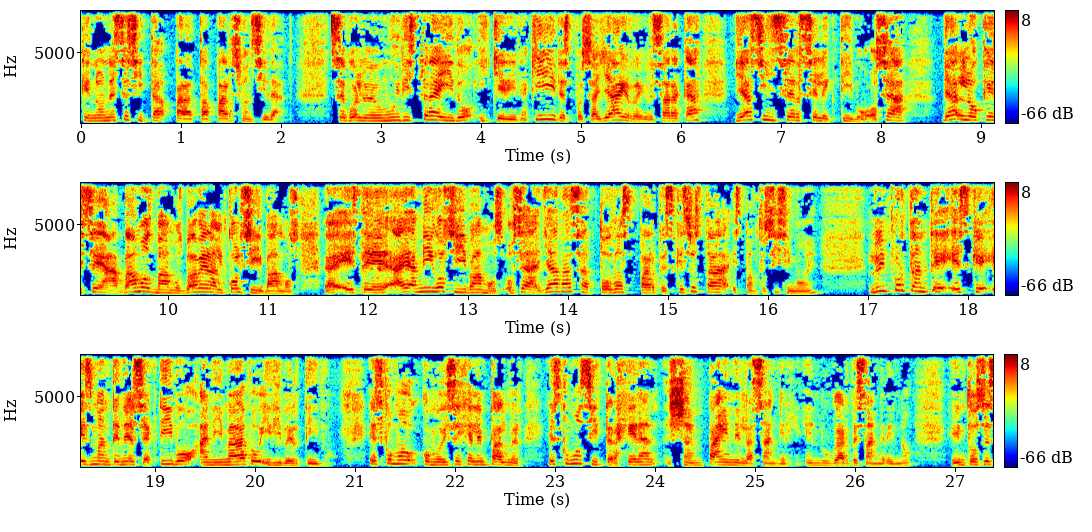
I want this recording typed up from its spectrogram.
que no necesita para tapar su ansiedad. Se vuelve muy distraído y quiere ir aquí, después allá y regresar acá, ya sin ser selectivo. O sea, ya lo que sea, vamos, vamos, va a haber alcohol, sí, vamos. Eh, este, hay amigos, sí, vamos. O sea, ya vas a todas partes, que eso está espantosísimo, ¿eh? Lo importante es que es mantenerse activo, animado y divertido. Es como, como dice Helen Palmer, es como si trajeran champagne en la sangre, en lugar de sangre, ¿no? Entonces,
